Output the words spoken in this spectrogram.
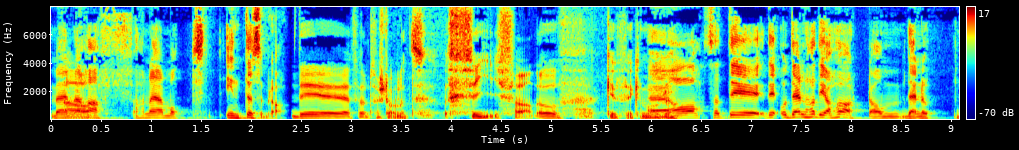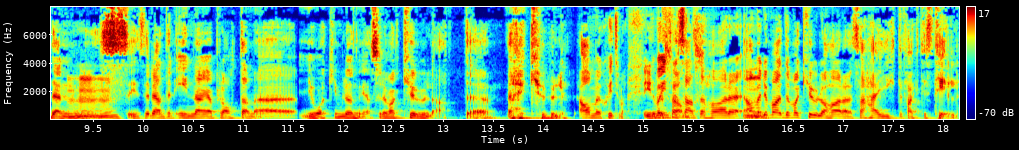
men Ja. han, han har mått inte så bra. Det är fullt förståeligt. Fy fan. Oh, gud vilken mardröm. Ja, så det, det, och den hade jag hört om, den, upp, den Mm. incidenten, innan jag pratade med Joakim Lundgren. Så det var kul att, eh, eller kul, ja men skitsamma. Det var Intressant. att höra, ja men det var, det var kul att höra, så här gick det faktiskt till.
